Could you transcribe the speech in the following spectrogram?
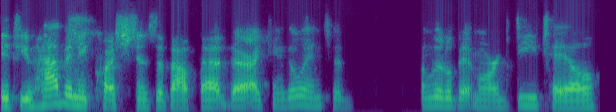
if you have any questions about that, there I can go into a little bit more detail.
